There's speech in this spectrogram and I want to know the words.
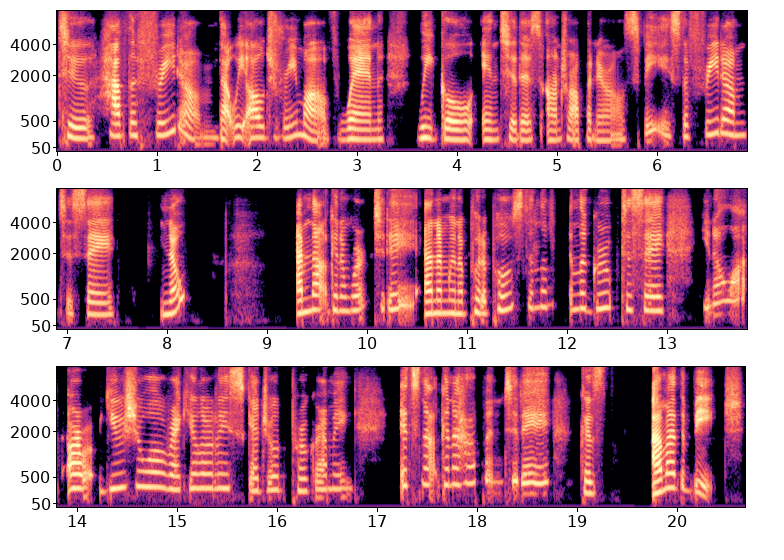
to have the freedom that we all dream of when we go into this entrepreneurial space the freedom to say nope i'm not going to work today and i'm going to put a post in the in the group to say you know what our usual regularly scheduled programming it's not going to happen today because I'm at the beach.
